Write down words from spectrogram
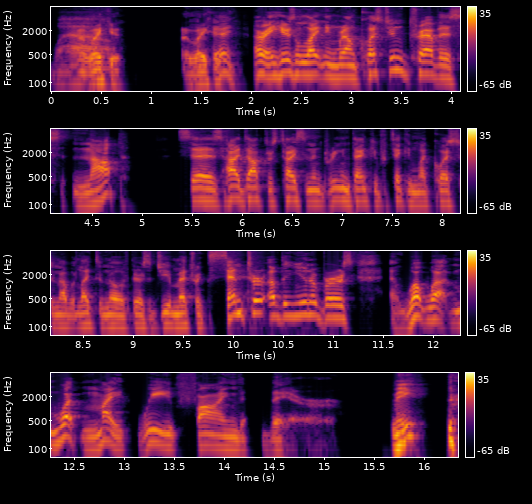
Wow. I like it. I like Okay. it. All right. Here's a lightning round question. Travis Knopp says, Hi, Doctors Tyson and Greene. Thank you for taking my question. I would like to know if there's a geometric center of the universe and what what what might we find there? Me? is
